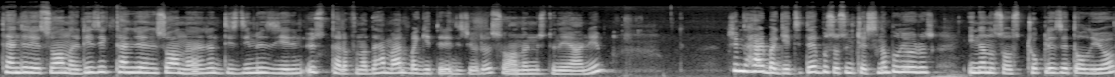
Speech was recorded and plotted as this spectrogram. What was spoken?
Tencereye soğanları dizdik. Tencerenin soğanlarını dizdiğimiz yerin üst tarafına da hemen bagetleri diziyoruz. Soğanların üstüne yani. Şimdi her bageti de bu sosun içerisine buluyoruz. İnanın sos çok lezzetli oluyor.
